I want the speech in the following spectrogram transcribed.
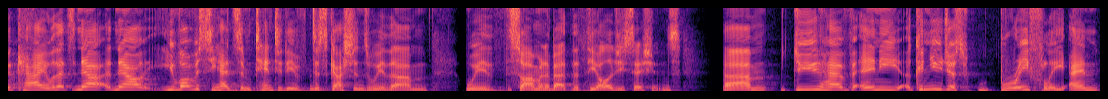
okay, well, that's now. Now you've obviously had some tentative discussions with um, with Simon about the theology sessions. Um, do you have any? Can you just briefly, and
